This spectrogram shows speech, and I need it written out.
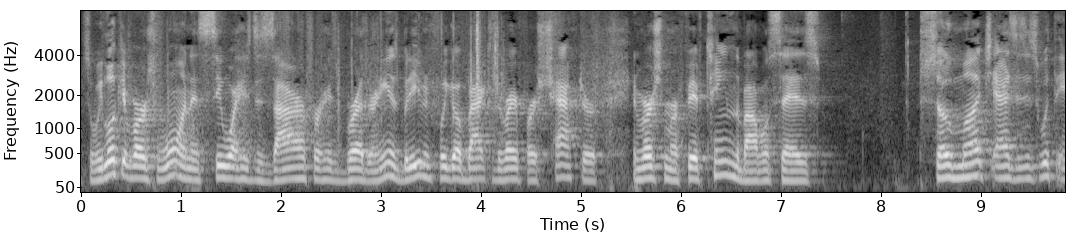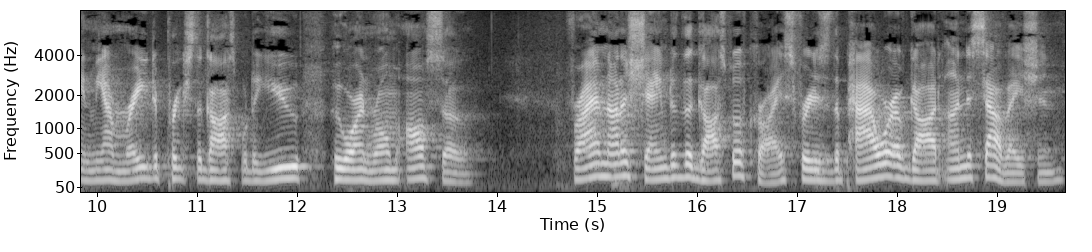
So we look at verse 1 and see what his desire for his brethren is. But even if we go back to the very first chapter, in verse number 15, the Bible says, so much as it is within me, I'm ready to preach the gospel to you who are in Rome also. For I am not ashamed of the gospel of Christ, for it is the power of God unto salvation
